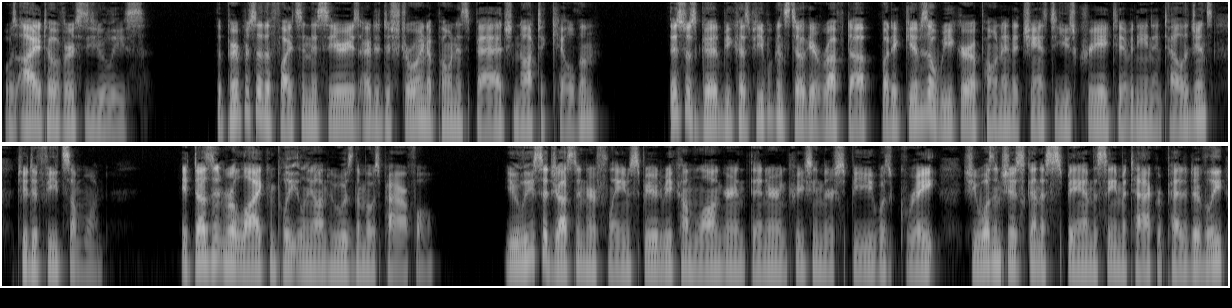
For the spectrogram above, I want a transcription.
was Ayato versus Julis. The purpose of the fights in this series are to destroy an opponent's badge, not to kill them. This was good because people can still get roughed up, but it gives a weaker opponent a chance to use creativity and intelligence to defeat someone. It doesn't rely completely on who is the most powerful. Julis adjusting her flame spear to become longer and thinner, increasing their speed, was great. She wasn't just going to spam the same attack repetitively,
